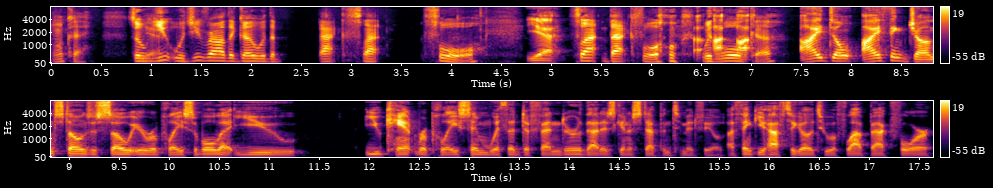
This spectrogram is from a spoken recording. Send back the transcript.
Okay, so Yeah. you would you rather go with a back flat four, Yeah, flat back four with I- Walker? I don't. I think John Stones is so irreplaceable that you you can't replace him with a defender that is going to step into midfield. I think you have to go to a flat back four,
